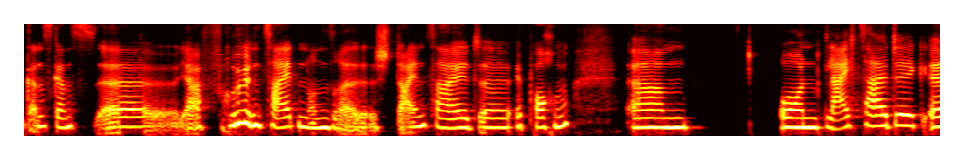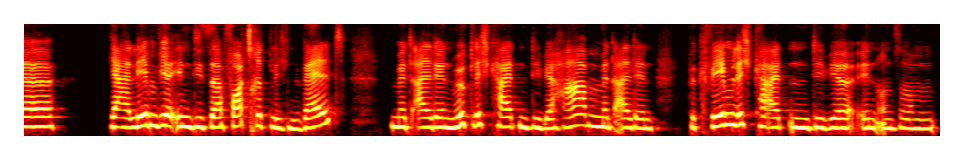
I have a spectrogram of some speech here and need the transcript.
ganz, ganz äh, ja, frühen Zeiten unserer Steinzeit-Epochen. Äh, ähm, und gleichzeitig äh, ja, leben wir in dieser fortschrittlichen Welt mit all den Möglichkeiten, die wir haben, mit all den Bequemlichkeiten, die wir in unserem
